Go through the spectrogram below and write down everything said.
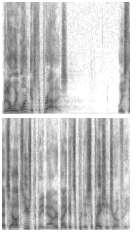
but only one gets the prize? At least that's how it's used to be. Now everybody gets a participation trophy.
